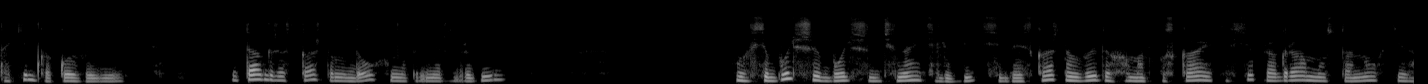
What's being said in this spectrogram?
таким, какой вы есть. И также с каждым вдохом, например, с другим, вы все больше и больше начинаете любить себя, и с каждым выдохом отпускаете все программы, установки,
